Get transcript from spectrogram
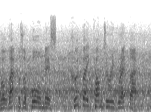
Well, that was a poor miss. Could they come to regret that?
